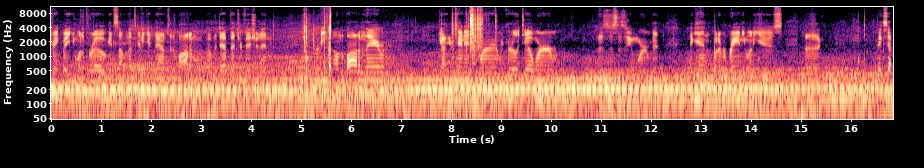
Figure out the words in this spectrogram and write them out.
crankbait you want to throw. Get something that's gonna get down to the bottom of the depth that you're fishing and beat on the bottom there. You got your 10 inch worm, your curly tail worm. This is just a Zoom worm, but again, whatever brand you want to use. Uh, up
